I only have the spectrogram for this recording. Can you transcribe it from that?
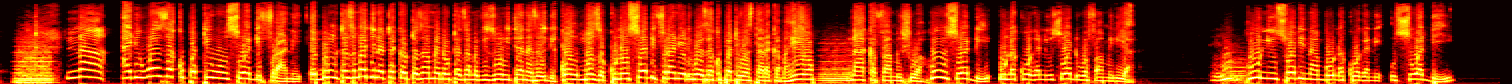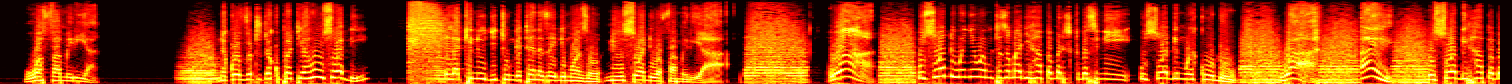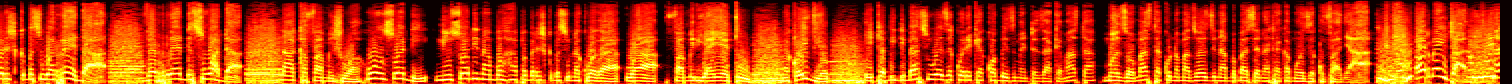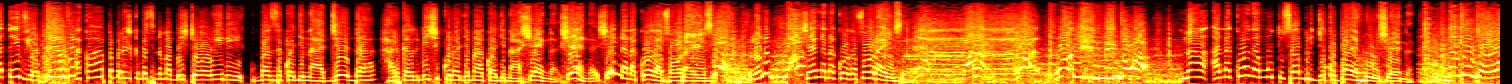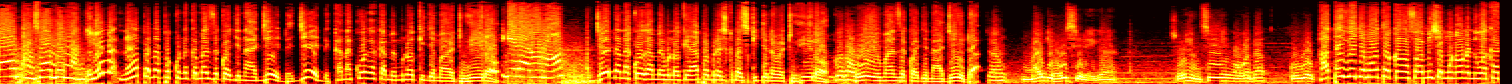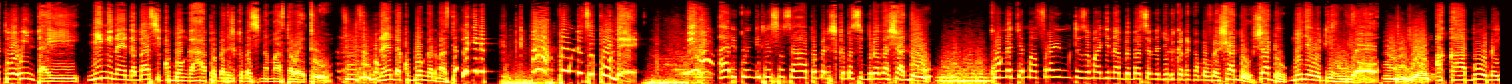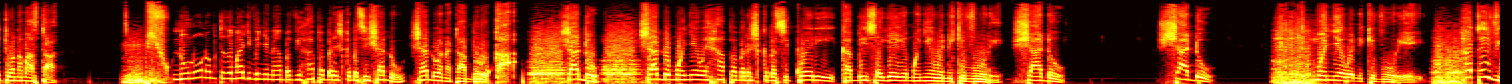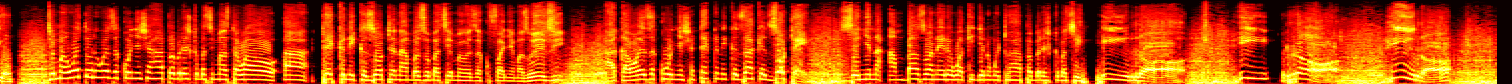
na aliweza kupatiwa uswadi fulani. Hebu mtazamaji, nataka utazame na utazame vizuri tena zaidi. Kwa mwanzo, kuna uswadi fulani aliweza kupatiwa stara kama hiyo, na akafahamishwa huu uswadi unakuwa ni uswadi wa familia. Huu ni uswadi namba unakuwa ni uswadi wa familia, na kwa hivyo tutakupatia huu uswadi lakini ujichunge tena zaidi. Mwanzo ni uswadi wa familia wa uswadi wenyewe mtazamaji, hapa barishika basi ni uswadi mwekudu wa ai, uswadi hapa barishika basi wa reda, the red swada, na akafahamishwa huo uswadi ni uswadi na hapa barishika basi unakuwa wa familia yetu, na kwa hivyo itabidi basi uweze kuelekea kwa basement zake master. Mwanzo master, kuna mazoezi na ambao basi anataka muweze kufanya. Alright, hata hivyo ako hapa barishika basi na mabishi wawili baze kwa jina Jeda, harikaribishi kuna jamaa kwa jina Shenga. Shenga, Shenga anakuwa fora hizo. Shanga na kuweka fora hizo. Na anakuwaga mtu sababu lijokopaya huyu Shanga. Unaona na hapa napa kuna kamaze kwa jina Jade. Jade kana kamemnoki jamaa wetu hero. Jade anakuwaga amemnoki hapa bila shaka kijana wetu hero. Huyu manze kwa jina Jade. Hata hivyo jamaa wote wakawafahamisha, mnaona ni wakati wa winter hii. Mimi naenda basi kubonga hapa barishika basi na master wetu. Naenda kubonga na master. Lakini ah, Alikuingilia sasa hapa bila shaka basi brother Shadow. Kuna jamaa fulani mtazamaji na basi anajulikana kama vile Shadow. Shadow mwenyewe ndiye huyo. Akabu umeitwa na master. Na unaona mtazamaji venye na ambavyo hapa bila shaka basi Shadow, Shadow anatamburuka. Shadow, Shadow mwenyewe hapa bila shaka basi kweli kabisa yeye mwenyewe ni kivuri. Shadow. Shadow mwenyewe ni kivuri. Hata hivyo, jamaa wetu aliweza kuonyesha hapa bila shaka basi master wao uh, technique zote na ambazo basi ameweza kufanya mazoezi, akaweza kuonyesha technique zake zote zenye na ambazo anaelewa kijana mwetu hapa bila shaka basi hero hero hero.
